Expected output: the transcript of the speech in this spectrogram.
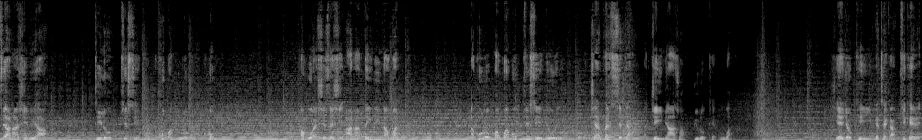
ဆရာနာရှင်တွေဟာဒီလိုဖြစ်စေမှုခုမှပြုလုပ်မှာမဟုတ်1988အာနာသိန်းပြီးနောက်ပိုင်းအခုလိုဖောက်ခွဲမှုဖြစ်စေမျိုးတွေဂျမ်ဖက်စစ်တပ်အကြိမ်များစွာပြုလုပ်ခဲ့ဘူးပါ ရဲချုပ်ခင်လက်ထက်ကဖြစ်ခဲ့တဲ့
